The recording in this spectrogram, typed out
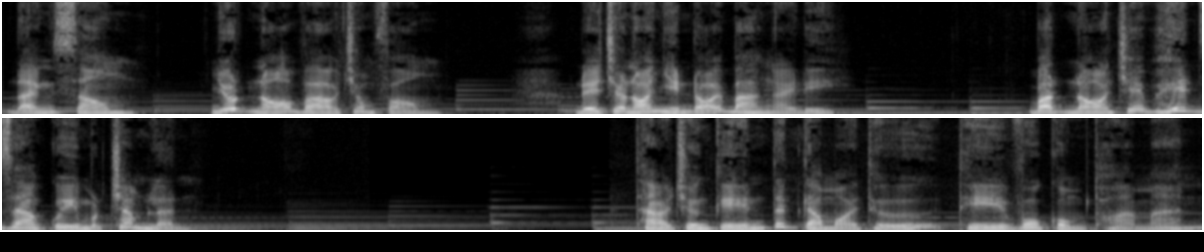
Đánh xong, nhốt nó vào trong phòng. Để cho nó nhìn đói ba ngày đi. Bắt nó chép hết gia quy 100 lần. Thảo chứng kiến tất cả mọi thứ thì vô cùng thỏa mãn.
